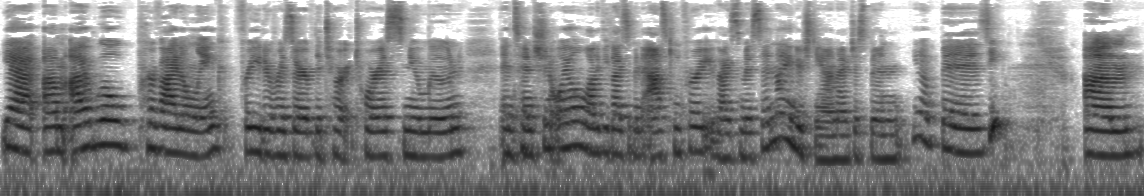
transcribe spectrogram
Yeah, um, I will provide a link for you to reserve the Taurus New Moon Intention Oil. A lot of you guys have been asking for it. You guys miss it, and I understand. I've just been, you know, busy um,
